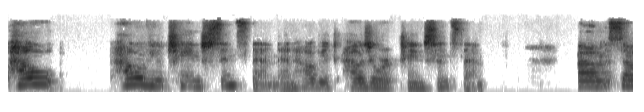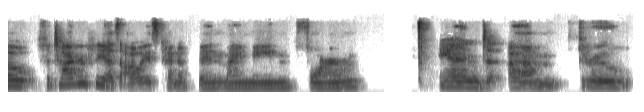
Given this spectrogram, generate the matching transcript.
how how have you changed since then? And how have you how has your work changed since then? Um, so photography has always kind of been my main form. And um, through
